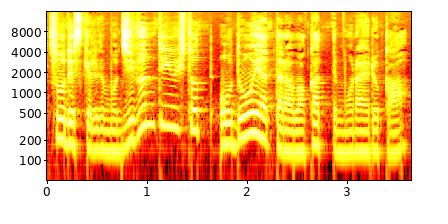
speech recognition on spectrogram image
そうですけれども、自分っていう人をどうやったら分かってもらえるか。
